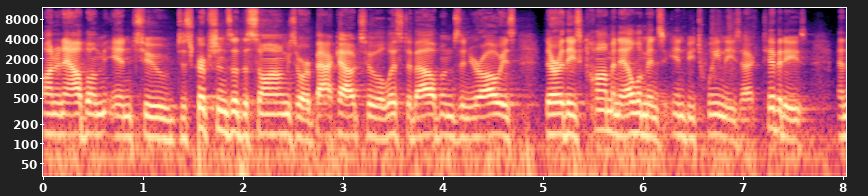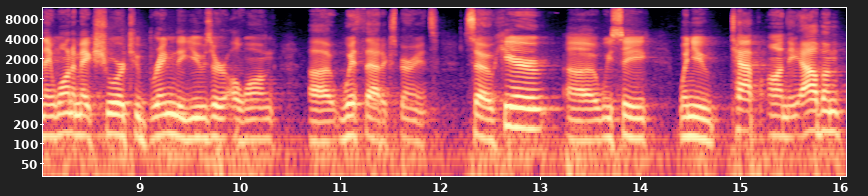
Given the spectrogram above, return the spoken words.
on an album into descriptions of the songs or back out to a list of albums and you're always, there are these common elements in between these activities and they want to make sure to bring the user along uh, with that experience. So here uh, we see when you tap on the album,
